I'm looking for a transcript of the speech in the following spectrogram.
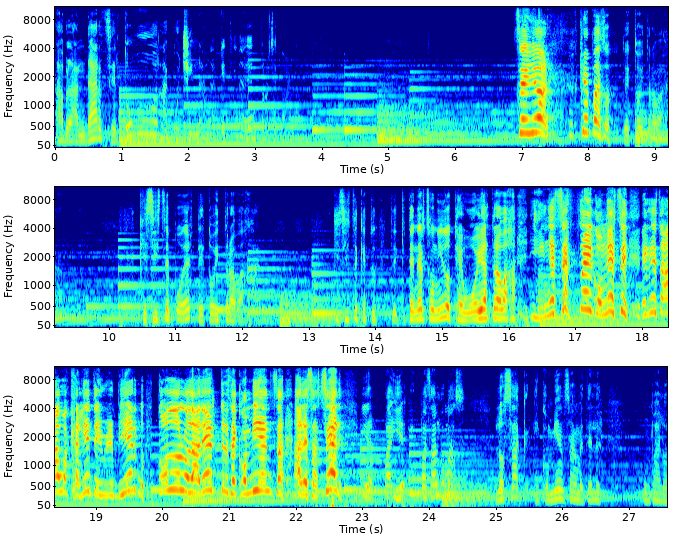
a ablandarse toda la cochinada que tiene dentro ese cuerpo. Señor, ¿qué pasó? Te estoy trabajando. Quisiste poder, te estoy trabajando. Quisiste que tener sonido, te voy a trabajar. Y en ese fuego, en, ese, en esa agua caliente, hirviendo, todo lo de adentro se comienza a deshacer. Y, y- y pasa algo más. Lo sacan y comienzan a meterle un palo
